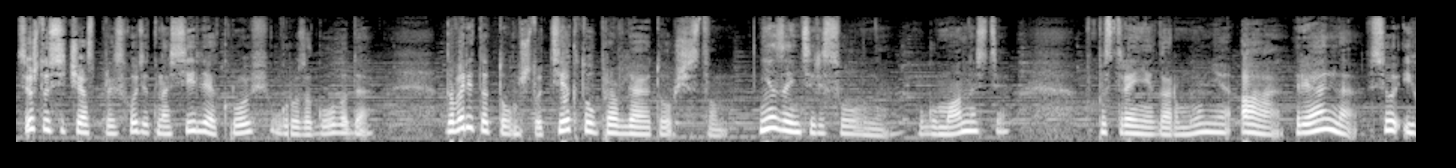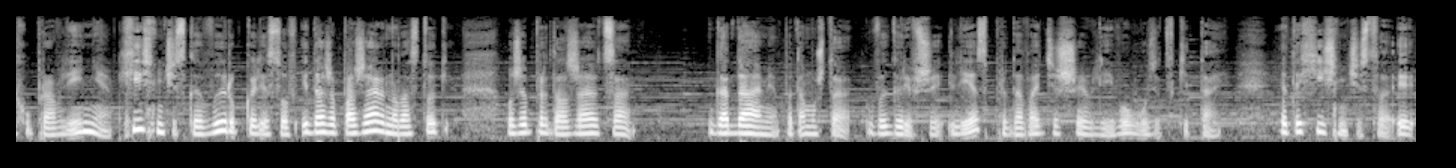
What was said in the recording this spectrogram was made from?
Все, что сейчас происходит, насилие, кровь, угроза голода, говорит о том, что те, кто управляют обществом, не заинтересованы в гуманности, в построении гармонии, а реально все их управление, хищническая вырубка лесов и даже пожары на Востоке уже продолжаются годами, потому что выгоревший лес продавать дешевле, его возят в Китай. Это хищничество, и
